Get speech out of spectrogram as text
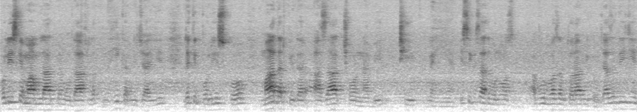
पुलिस के मामला में मुदाखलत नहीं करनी चाहिए, लेकिन पुलिस को मादर पिदर आज़ाद छोड़ना भी ठीक नहीं है। इसी के साथ अबुल वज़न तुराबी को इजाज़त दीजिए।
